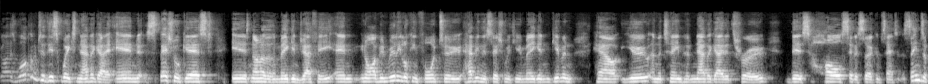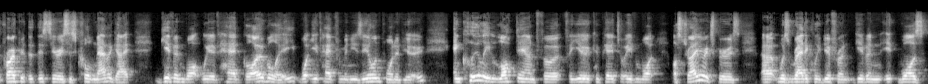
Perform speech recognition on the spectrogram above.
guys, welcome to this week's Navigate. And special guest is none other than Megan Jaffe. And, you know, I've been really looking forward to having this session with you, Megan, given how you and the team have navigated through this whole set of circumstances. It seems appropriate that this series is called Navigate, given what we've had globally, what you've had from a New Zealand point of view, and clearly lockdown for, for you compared to even what Australia experienced uh, was radically different, given it was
